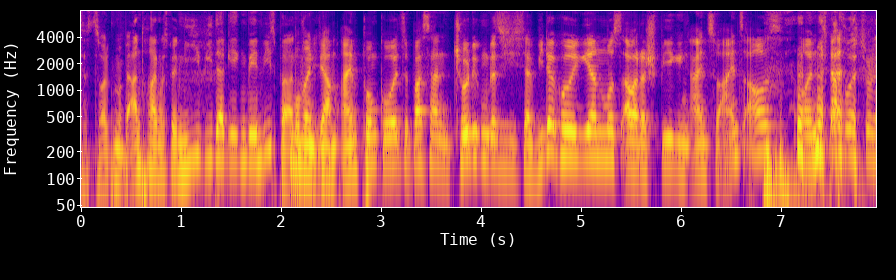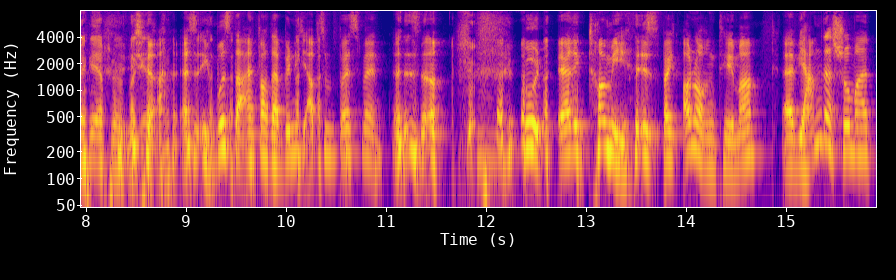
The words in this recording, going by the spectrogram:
das sollten wir beantragen, dass wir nie wieder gegen Wien Wiesbaden Moment, wir spielen. haben einen Punkt geholt, Sebastian. Entschuldigung, dass ich dich da wieder korrigieren muss, aber das Spiel ging 1 zu 1 aus. Und Ach so, Entschuldigung, ich hab schon vergessen. ja, also ich muss da einfach, da bin ich absolut bei Sven. So. Gut, Erik Tommy ist vielleicht auch noch ein Thema. Äh, Wir haben das schon mal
